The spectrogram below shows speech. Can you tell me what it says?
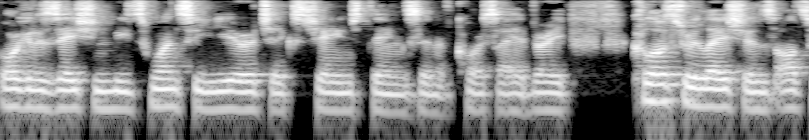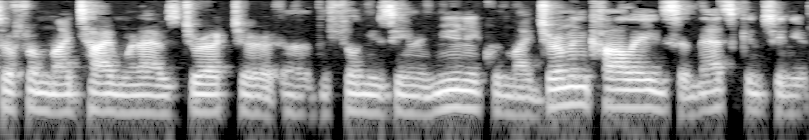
organization meets once a year to exchange things. And of course, I had very close relations also from my time when I was director of the Film Museum in Munich with my German colleagues, and that's continued.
